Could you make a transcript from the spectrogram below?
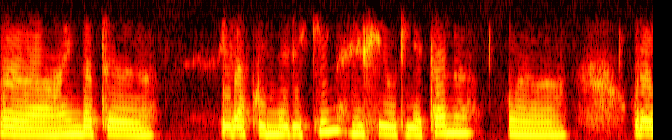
hainbat uh, erakunderekin, egi horietan, uh, orai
